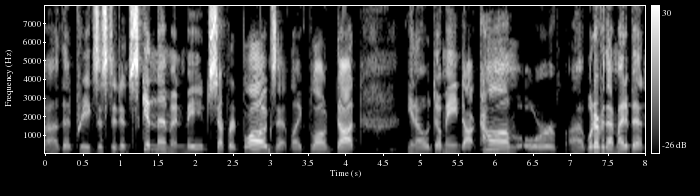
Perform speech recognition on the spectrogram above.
uh, that pre-existed and skinned them and made separate blogs at like blog dot, you know, domain.com or uh, whatever that might have been,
